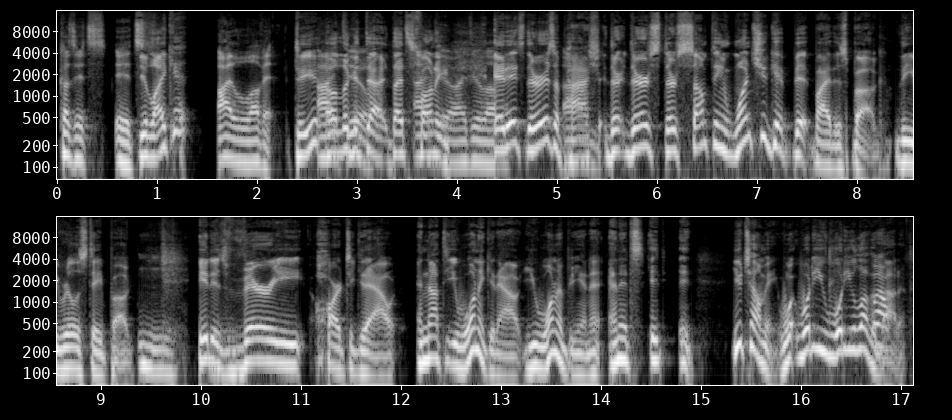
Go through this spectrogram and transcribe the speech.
because it's it's You like it? I love it. Do you? I oh, look do. at that. That's I funny. do. I do love it it. Um, is. There is a passion. there, there's there's something. Once you get bit by this bug, the real estate bug, Mm-hmm. it is very hard to get out. And not that you want to get out, you want to be in it. And it's it. it you tell me what what do you what do you love about it?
